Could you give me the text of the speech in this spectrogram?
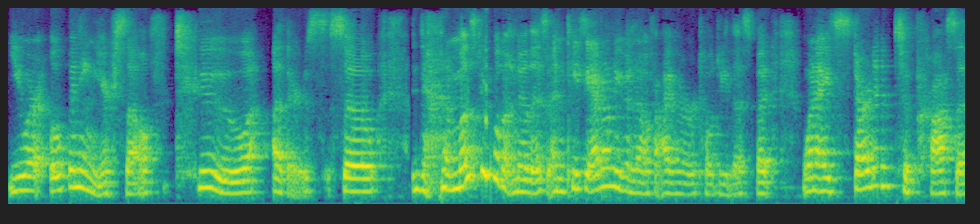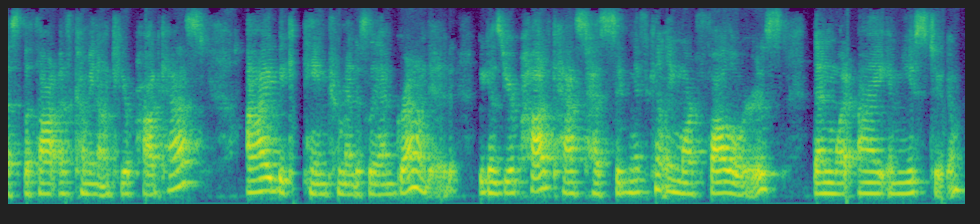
you are opening yourself to others. So, most people don't know this. And Casey, I don't even know if I've ever told you this, but when I started to process the thought of coming onto your podcast, I became tremendously ungrounded because your podcast has significantly more followers than what I am used to.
